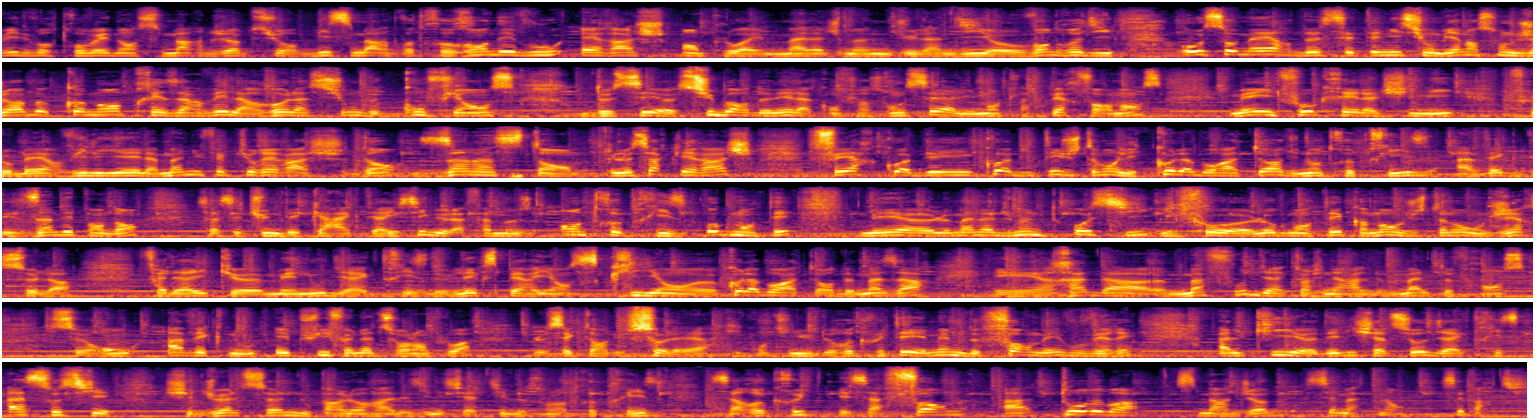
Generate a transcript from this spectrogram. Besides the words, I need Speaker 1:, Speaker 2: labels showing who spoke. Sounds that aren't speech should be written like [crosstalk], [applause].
Speaker 1: Ravi de vous retrouver dans Smart Job sur Bismart, votre rendez-vous RH, emploi et management du lundi au vendredi. Au sommaire de cette émission, bien dans son job, comment préserver la relation de confiance de ses euh, subordonnés. La confiance, on le sait, alimente la performance, mais il faut créer l'alchimie. Flaubert Villiers, la manufacture RH, dans un instant. Le cercle RH, faire cohabiter justement les collaborateurs d'une entreprise avec des indépendants. Ça, c'est une des caractéristiques de la fameuse entreprise augmentée, mais euh, le management aussi, il faut euh, l'augmenter comment justement on gère cela. Frédéric euh, Menou, directrice de l'expérience client euh, collaborateur de Mazar, et Rada Mafoud, directeur général de Malte France, seront avec nous. Et puis fenêtre sur l'emploi, le secteur du solaire qui continue de recruter et même de former, vous verrez. Alki euh, Delichatsos, directrice associée chez Dualson, nous parlera des initiatives de son entreprise. Ça recrute et ça forme à tour de bras. Smart Job, c'est maintenant, c'est parti.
